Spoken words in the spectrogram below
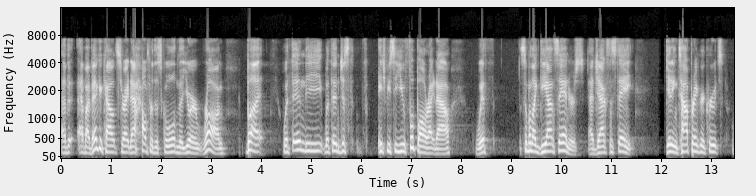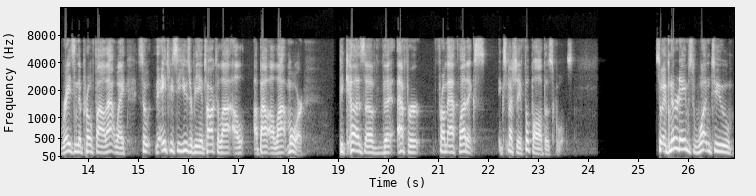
at, the, at, my bank accounts right now for the school, and that you're wrong. But within the within just HBCU football right now, with someone like Deion Sanders at Jackson State, getting top ranked recruits, raising the profile that way. So the HBCUs are being talked a lot about a lot more because of the effort from athletics, especially football at those schools. So if Notre Dame's wanting to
